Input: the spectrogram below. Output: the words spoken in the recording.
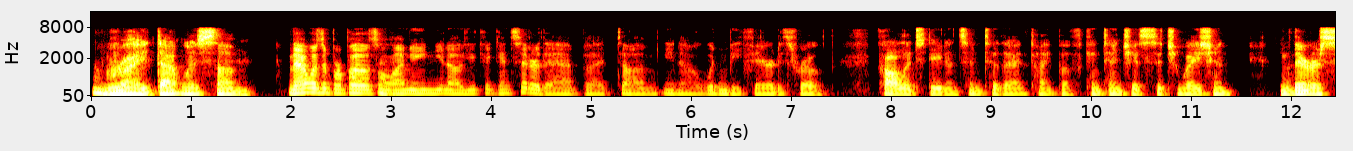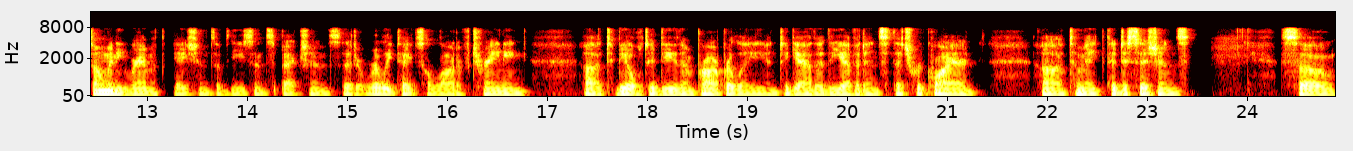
Right. That was um, that was a proposal. I mean, you know, you could consider that, but um, you know, it wouldn't be fair to throw college students into that type of contentious situation. There are so many ramifications of these inspections that it really takes a lot of training uh, to be able to do them properly and to gather the evidence that's required uh, to make the decisions. So,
